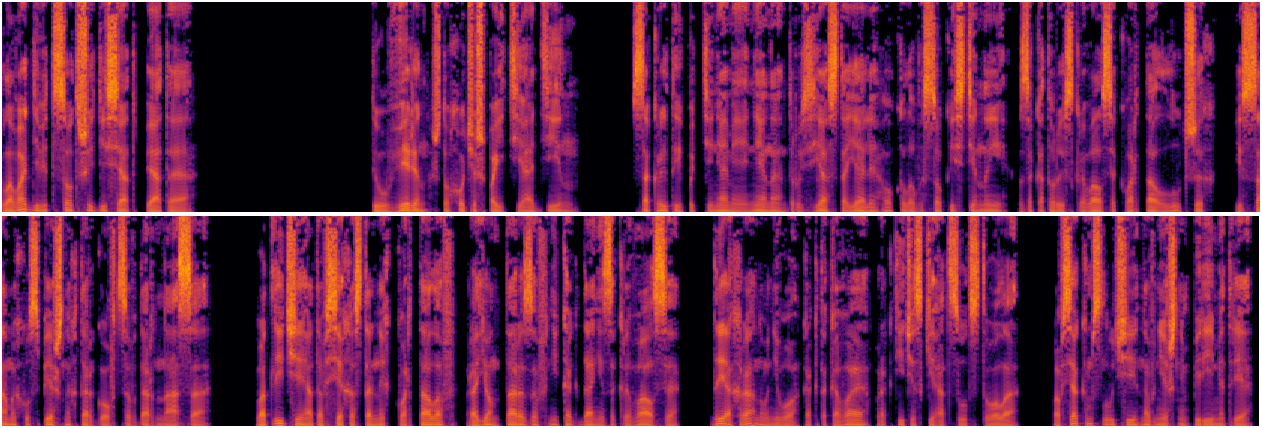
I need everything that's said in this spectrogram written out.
Глава 965 «Ты уверен, что хочешь пойти один?» Сокрытые под тенями Нена друзья стояли около высокой стены, за которой скрывался квартал лучших и самых успешных торговцев Дарнаса. В отличие от всех остальных кварталов, район Таразов никогда не закрывался, да и охрана у него, как таковая, практически отсутствовала. Во всяком случае, на внешнем периметре.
